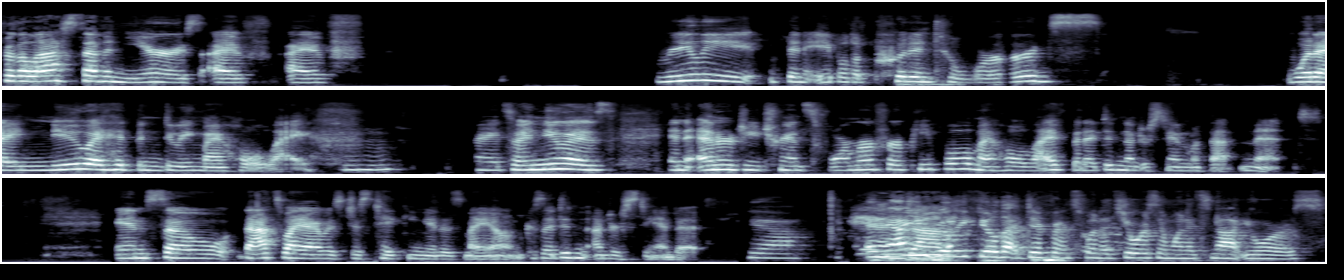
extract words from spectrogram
for the last seven years i've i've really been able to put into words what I knew I had been doing my whole life. Mm-hmm. Right. So I knew I was an energy transformer for people my whole life, but I didn't understand what that meant. And so that's why I was just taking it as my own because I didn't understand it. Yeah. And, and now you um, really feel that difference when it's yours and when it's not yours.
